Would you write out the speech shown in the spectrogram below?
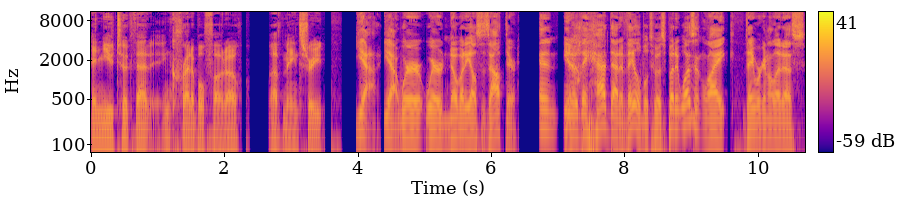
And you took that incredible photo of Main Street. yeah, yeah. Where where nobody else is out there, and you know they had that available to us, but it wasn't like they were going to let us.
